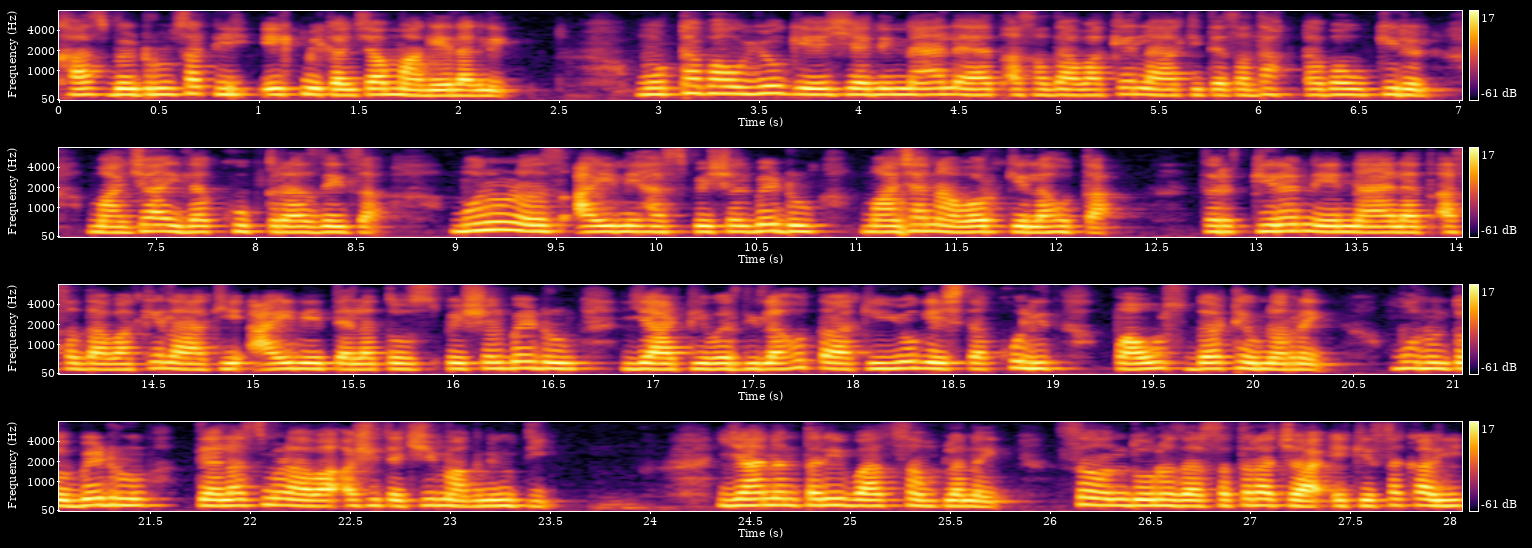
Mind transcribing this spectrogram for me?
खास बेडरूमसाठी एकमेकांच्या मागे लागले. मोठा भाऊ योगेश यांनी न्यायालयात असा दावा केला की त्याचा धाकटा भाऊ किरण माझ्या आईला खूप त्रास द्यायचा. म्हणूनच आईने हा स्पेशल बेडरूम माझ्या नावावर केला होता. तर किरणने न्यायालयात असा दावा केला की आईने त्याला तो स्पेशल बेडरूम या अटीवर दिला होता की योगेश त्या खोलीत पाऊलसुद्धा ठेवणार नाही. म्हणून तो बेडरूम त्यालाच मिळावा अशी त्याची मागणी होती. यानंतरही वाद संपला नाही. सन दोन हजार सतराच्या एके सकाळी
